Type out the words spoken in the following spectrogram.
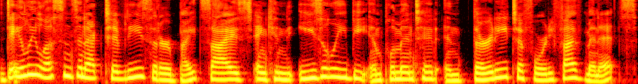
daily lessons and activities that are bite sized and can easily be implemented in 30 to 45 minutes.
